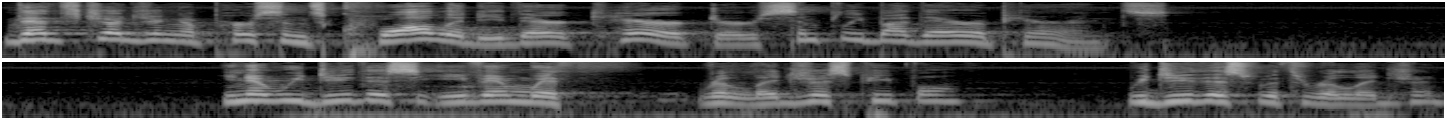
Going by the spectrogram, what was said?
That's judging a person's quality, their character, simply by their appearance. You know, we do this even with religious people. We do this with religion.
